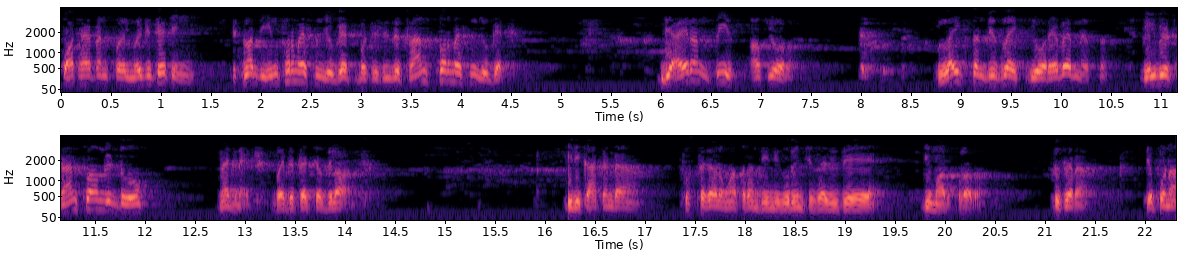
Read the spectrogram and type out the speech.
what happens while meditating it's not the information you get but it is the transformation you get the iron piece of your likes and dislikes, your awareness will be transformed into magnet by the touch of the Lord. ఇది కాకుండా పుస్తకాలు మాత్రం దీని గురించి చదివితే ఈ మార్పు రాదు. చూసారా ఎప్పుడా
